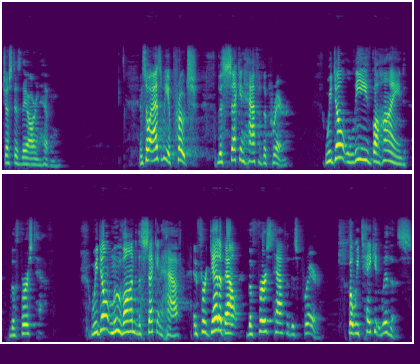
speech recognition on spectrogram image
just as they are in heaven. And so, as we approach the second half of the prayer, we don't leave behind the first half. We don't move on to the second half and forget about the first half of this prayer, but we take it with us.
